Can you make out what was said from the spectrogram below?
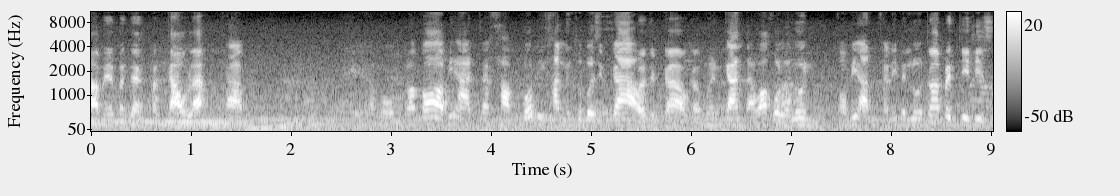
3เมตรมันจะมันเก่าแล้วครับครับผมแล้วก็พี่อัดจะขับรถอีกคันหนึ่งคือเบอร์เบอร์19 19 ครับ เหมือนกันแต่ว่าคนละรุ่นของพี่อัดคันนี้เป็นรุ่น ก็เป็น GTC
